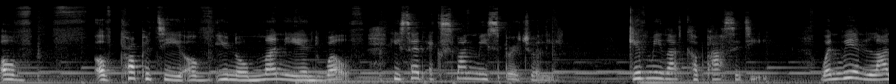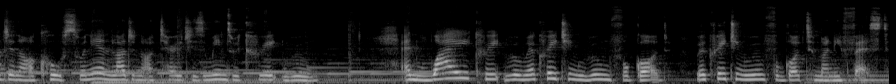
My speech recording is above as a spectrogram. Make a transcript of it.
of of property, of you know, money and wealth. He said, expand me spiritually. Give me that capacity. When we enlarge in our coasts, when we enlarge in our territories, it means we create room. And why create room? We're creating room for God. We're creating room for God to manifest.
